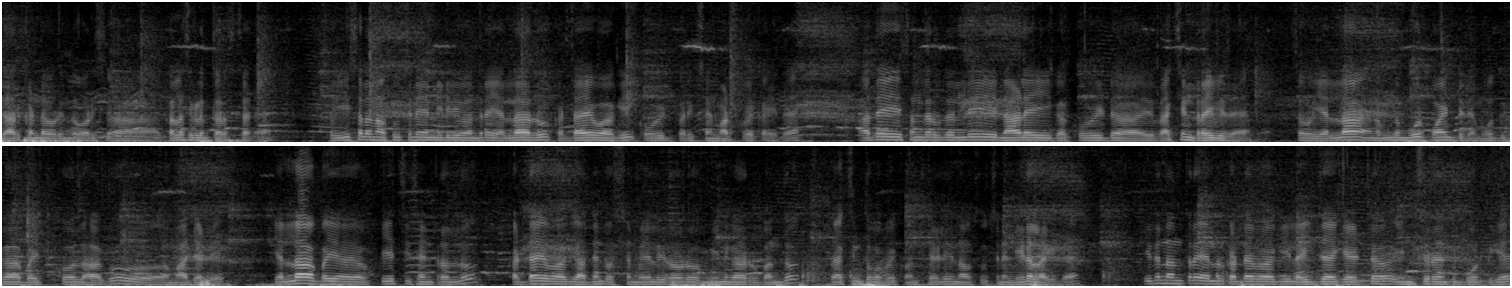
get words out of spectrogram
ಜಾರ್ಖಂಡ್ ಅವರಿಂದ ಒರಿಸ್ಸಾ ಕಲಾಸಿಗಳನ್ನು ತರಿಸ್ತಾರೆ. ಸೊ ಈ ಸಲ ನಾವು ಸೂಚನೆ ಏನು ನೀಡಿದ್ದೀವಿ ಅಂದರೆ ಎಲ್ಲರೂ ಕಡ್ಡಾಯವಾಗಿ ಕೋವಿಡ್ ಪರೀಕ್ಷೆ ಮಾಡಿಸ್ಬೇಕಾಗಿದೆ. ಅದೇ ಸಂದರ್ಭದಲ್ಲಿ ನಾಳೆ ಈಗ ಕೋವಿಡ್ ವ್ಯಾಕ್ಸಿನ್ ಡ್ರೈವ್ ಇದೆ. ಸೊ ಎಲ್ಲ ನಮ್ಮದು ಮೂರು ಪಾಯಿಂಟ್ ಇದೆ, ಮುದ್ಗ, ಬೈತ್ಕೋಲ್ ಹಾಗೂ ಮಾಜಳಿ ಎಲ್ಲ ಬೈ ಪಿ ಎಚ್ ಸಿ ಸೆಂಟ್ರಲ್ಲೂ ಕಡ್ಡಾಯವಾಗಿ ಹದಿನೆಂಟು ವರ್ಷ ಮೇಲಿರೋರು ಮೀನುಗಾರರು ಬಂದು ವ್ಯಾಕ್ಸಿನ್ ತೊಗೋಬೇಕು ಅಂತ ಹೇಳಿ ನಾವು ಸೂಚನೆ ನೀಡಲಾಗಿದೆ. ಇದರ ನಂತರ ಎಲ್ಲರೂ ಕಡ್ಡಾಯವಾಗಿ ಲೈಫ್ ಜಾಕೆಟ್ ಇನ್ಶೂರೆನ್ಸ್ ಬೋಟ್ಗೆ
